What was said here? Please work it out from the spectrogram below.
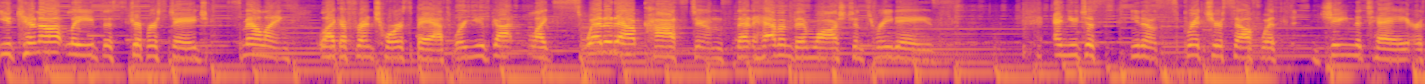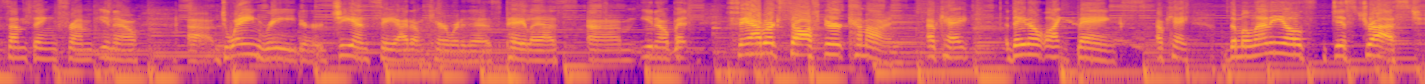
You cannot leave the stripper stage smelling like a French horse bath where you've got like sweated out costumes that haven't been washed in three days. And you just, you know, spritz yourself with Jeanette or something from, you know, uh, Duane Reade or GNC, I don't care what it is, Payless, um, you know, but fabric softener, come on, okay? They don't like banks, okay? The millennials distrust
